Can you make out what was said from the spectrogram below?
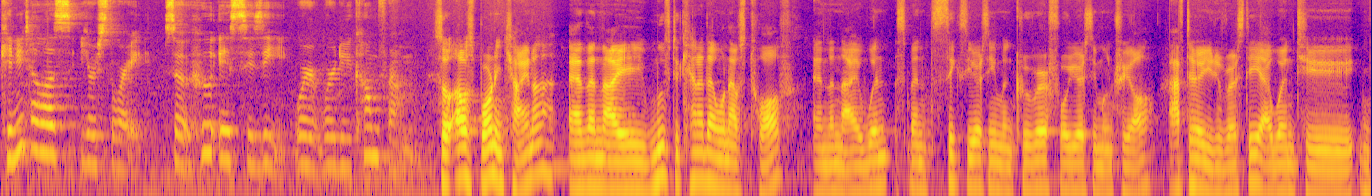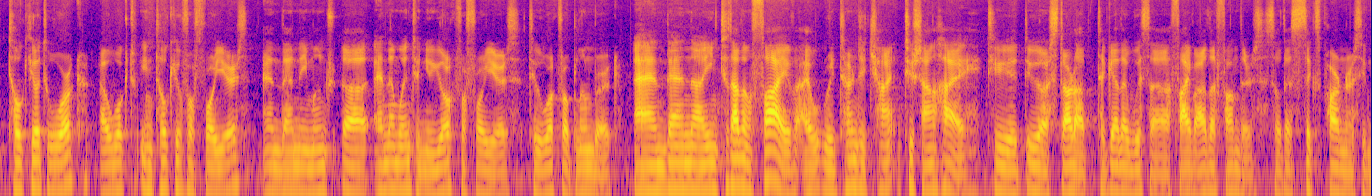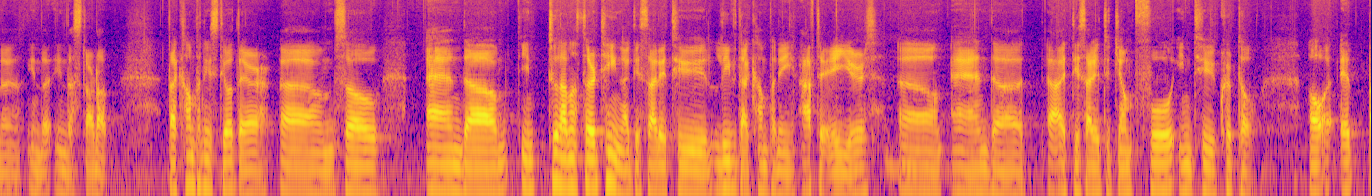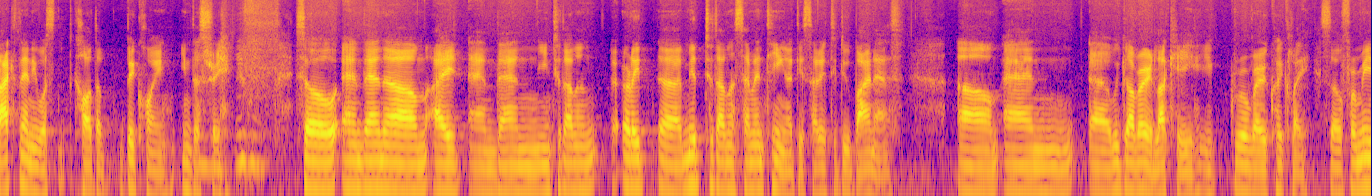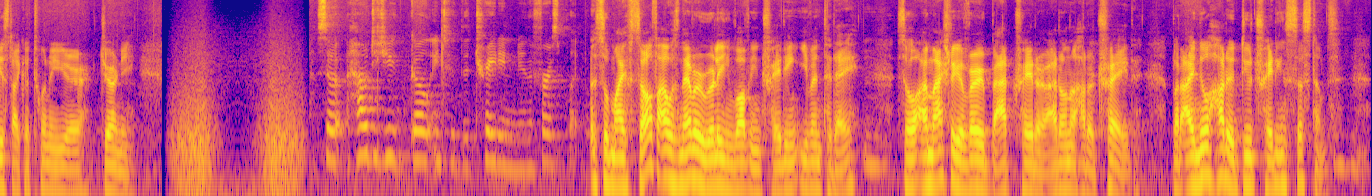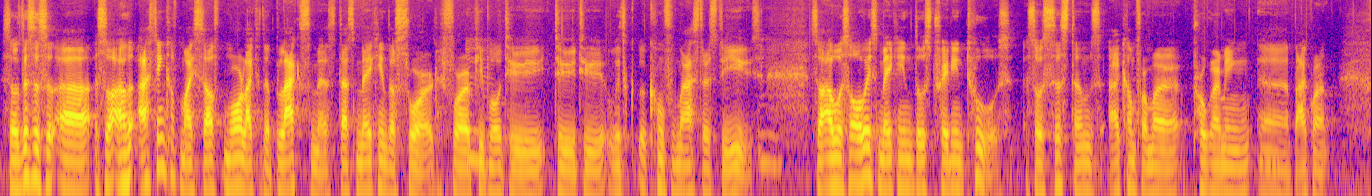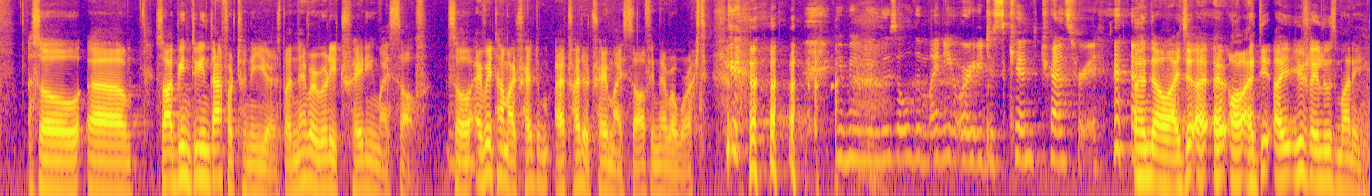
Can you tell us your story? So who is CZ? Where, where do you come from? So I was born in China, and then I moved to Canada when I was 12 and then I went spent six years in Vancouver, four years in Montreal. After university, I went to Tokyo to work. I worked in Tokyo for four years, and then in uh, and then went to New York for four years to work for Bloomberg. And then uh, in 2005, I returned to China, to Shanghai to do a startup together with uh, five other founders. So there's six partners in the in the in the startup. That company is still there. Um, so and um, in 2013, I decided to leave that company after eight years, um, and uh, I decided to jump full into crypto. Oh, it, back then it was called the Bitcoin industry. Mm -hmm. So and then um, I and then in 2000 early uh, mid 2017, I decided to do Binance. Um, and uh, we got very lucky. It grew very quickly. So for me, it's like a 20 year journey. So how did you go into the trading in the first place? So myself, I was never really involved in trading even today. Mm -hmm. So I'm actually a very bad trader. I don't know how to trade, but I know how to do trading systems. Mm -hmm. So this is, uh, so I, I, think of myself more like the blacksmith that's making the sword for mm -hmm. people to, to, to, with kung fu masters to use. Mm-hmm. So I was always making those trading tools. So systems, I come from a programming uh, background. So, um, so I've been doing that for 20 years, but never really trading myself. So every time I try to I try to trade myself, it never worked. you mean you lose all the money, or you just can't transfer it? uh, no, I, I, I, I, usually lose money.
